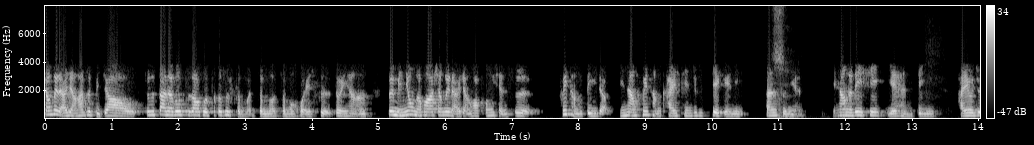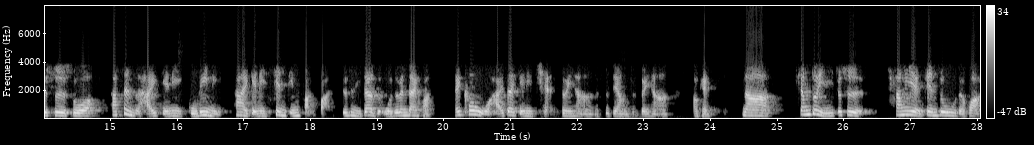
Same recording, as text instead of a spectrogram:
相对来讲它是比较，就是大家都知道说这个是什么怎么怎么回事，对呀。所以民用的话，相对来讲的话，风险是非常低的，银行非常开心，就是借给你三十年，银行的利息也很低。还有就是说，他甚至还给你鼓励你，他还给你现金返还，就是你在我这边贷款，哎，客户我还在给你钱，对一下，是这样子，对一下啊，OK。那相对于就是商业建筑物的话，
